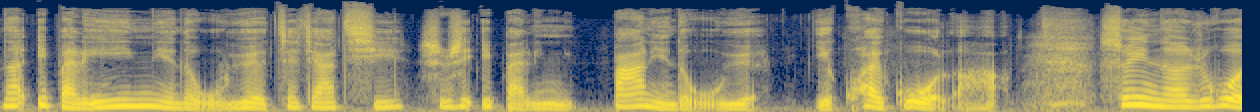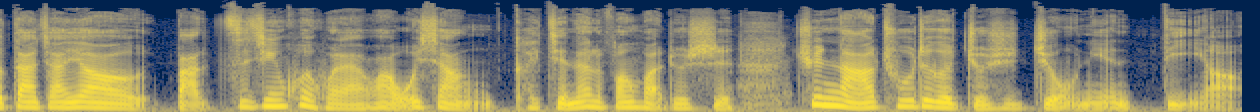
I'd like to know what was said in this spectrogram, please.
那一百零一年的五月再加七，是不是一百零八年的五月？也快过了哈，所以呢，如果大家要把资金汇回来的话，我想可简单的方法就是去拿出这个九十九年底啊，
